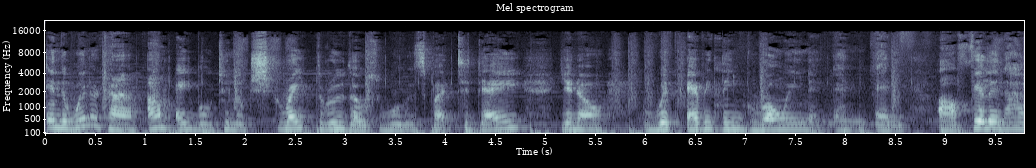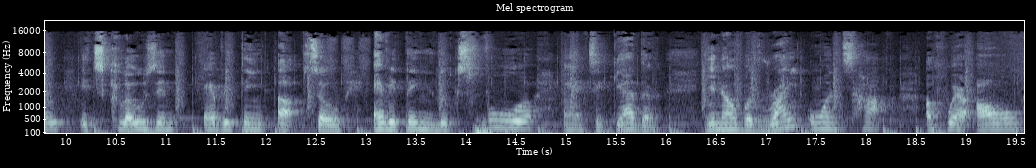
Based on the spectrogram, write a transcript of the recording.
in the wintertime, I'm able to look straight through those woods. But today, you know, with everything growing and, and, and uh, filling out, it's closing everything up. So everything looks full and together, you know, but right on top of where all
